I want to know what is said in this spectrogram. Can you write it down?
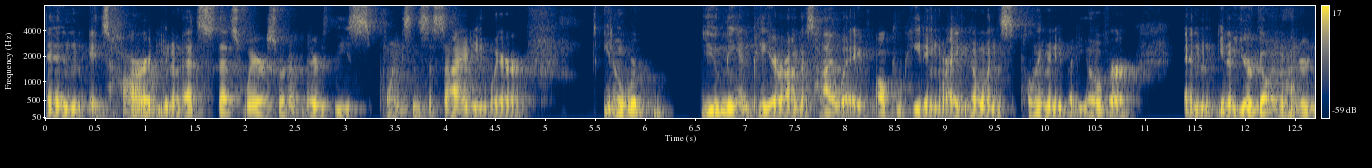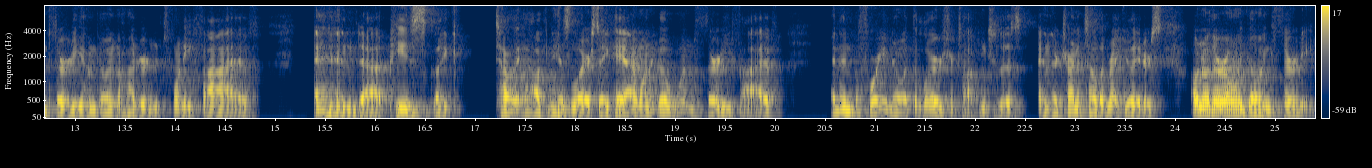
And it's hard, you know, that's that's where sort of there's these points in society where, you know, we're you, me, and P are on this highway all competing, right? No one's pulling anybody over. And you know, you're going 130, I'm going 125. And uh, P's like telling talking his lawyer saying, Hey, I want to go 135. And then before you know it, the lawyers are talking to this and they're trying to tell the regulators, oh no, they're only going 30.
